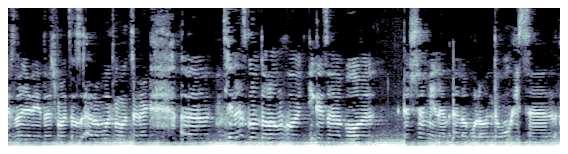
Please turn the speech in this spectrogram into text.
Ez nagyon édes volt az elavult módszerek. Én azt gondolom, hogy igazából semmi nem elavulandó, hiszen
